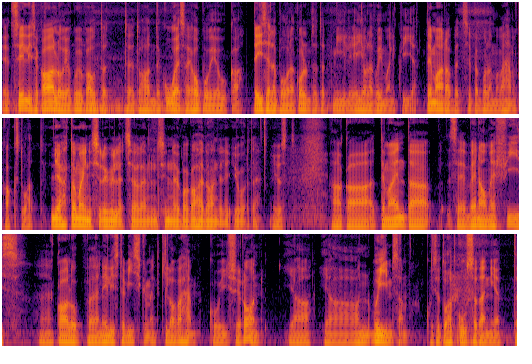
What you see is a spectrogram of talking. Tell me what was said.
et sellise kaalu ja kujuga autot tuhande kuuesaja hobujõuga teisele poole kolmsadat miili ei ole võimalik viia. tema arvab, et see peab olema vähemalt kaks tuhat. jah, ta mainis seda küll, et see on sinna juba kahe tuhandeni juurde. just, aga tema enda see Venom F5 äh, kaalub nelisada viiskümmend kilo vähem kui Chiron ja, ja on võimsam kui see tuhat kuussada, nii et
